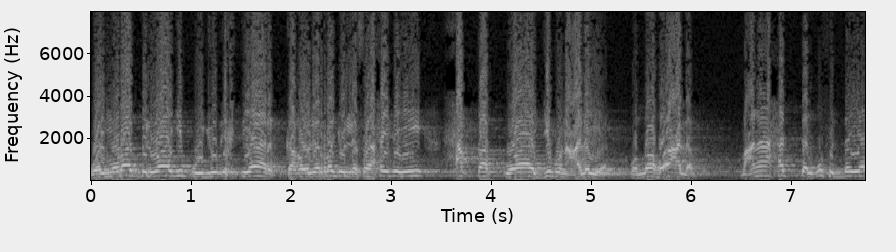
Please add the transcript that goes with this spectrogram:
والمراد بالواجب وجوب اختيار كقول الرجل لصاحبه حقك واجب علي. والله أعلم. معناها حتى الغسل دي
